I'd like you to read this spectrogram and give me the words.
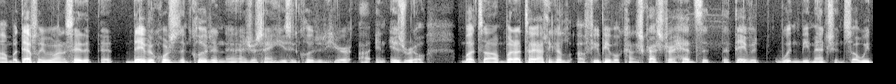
um, but definitely, we want to say that, that David, of course, is included, and, as you're saying, he's included here uh, in Israel. But uh, but I tell you, I think a, a, few people kind of scratched their heads that, that David wouldn't be mentioned. So we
